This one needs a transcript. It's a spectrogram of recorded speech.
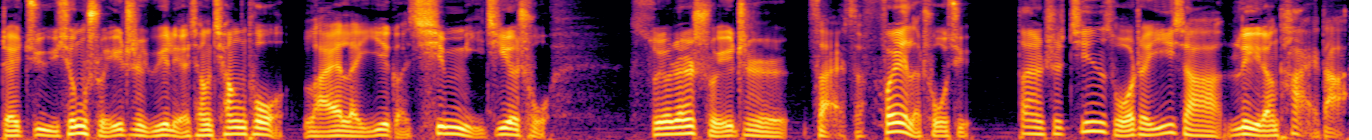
这巨型水蛭与猎枪枪托来了一个亲密接触。虽然水蛭再次飞了出去，但是金锁这一下力量太大，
